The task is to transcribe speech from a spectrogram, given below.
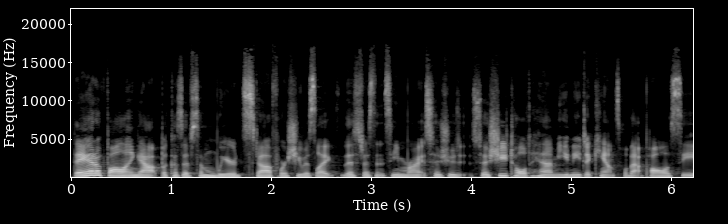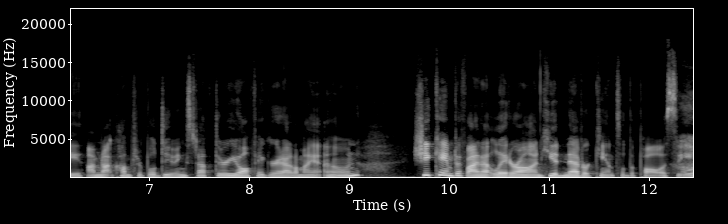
They had a falling out because of some weird stuff where she was like, "This doesn't seem right." So she so she told him, "You need to cancel that policy. I'm not comfortable doing stuff through you. I'll figure it out on my own." She came to find out later on he had never canceled the policy.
